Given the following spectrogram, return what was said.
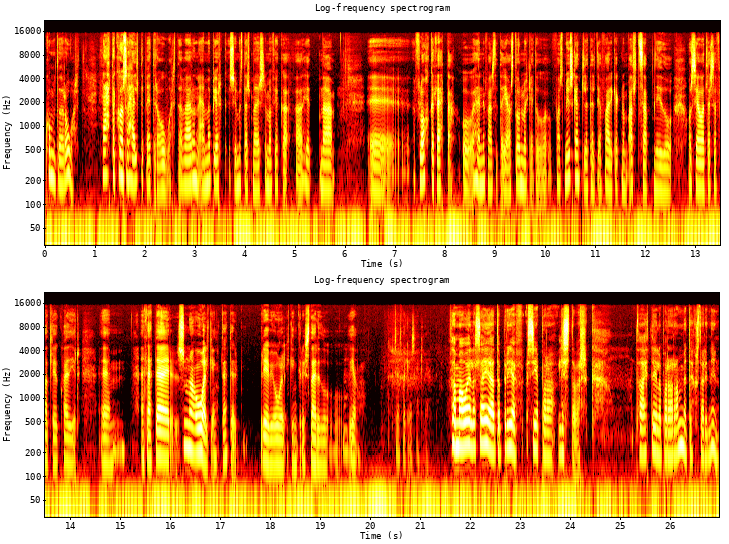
komið það óvart? Þetta kom svo heldur betur óvart. Það var hún Emma Björk, sumastarsmaður sem að fekka að hérna e, flokka þetta og henni fannst þetta já stórmerkjætt og fannst mjög skemmtilegt held ég að fara í gegnum allt safnið og, og sjá allar þess að fallegu hvaðjur. Um, en þetta er svona óalgengt. Þetta er brefi óalgengri stærð og, og mm. já sérstaklega skemmtilegt. Það má eiginlega segja að þetta bref sé bara listaverk. Það ætti eiginlega bara að rammita eitthvað starfinn inn.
